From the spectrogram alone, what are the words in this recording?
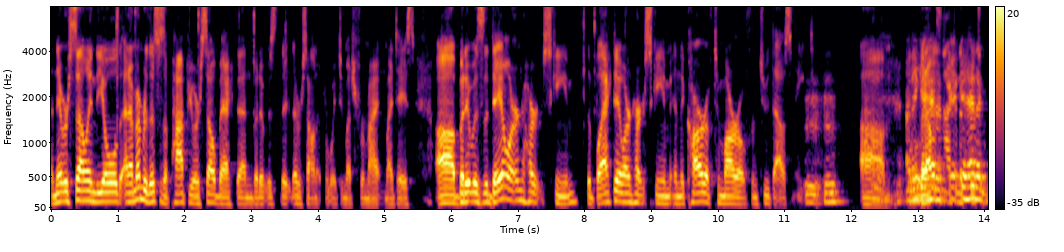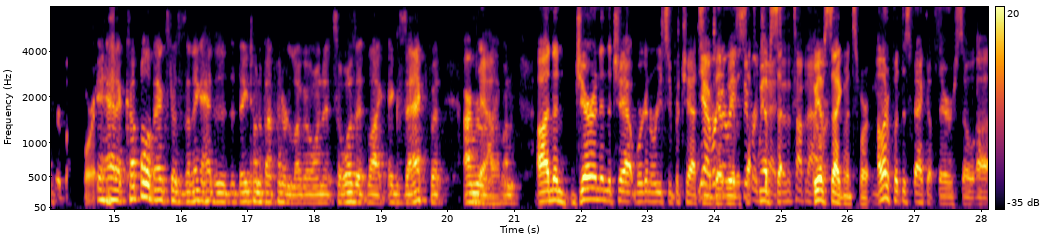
and they were selling the old. And I remember this was a popular sell back then, but it was they, they were selling it for way too much for my my taste. Uh, but it was the Dale Earnhardt scheme, the Black Dale Earnhardt scheme, and the Car of Tomorrow from 2008. hmm Um, I think it had was a- not it- it had a- for it. It had a couple of extras. I think it had the, the Daytona 500 logo on it. So it wasn't like exact, but I remember Yeah. that one. Uh, and then Jaron in the chat, we're gonna read super chats. Yeah, we're gonna We read have a se- super we have chats se- at the top of the We have segments for it. I'm gonna put this back up there, so uh,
